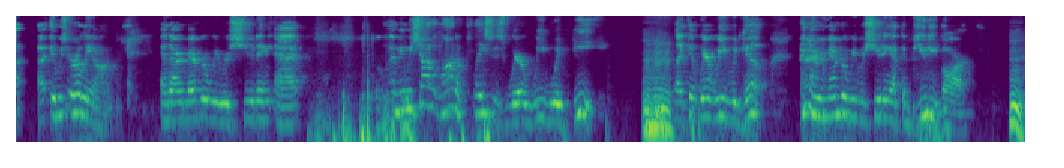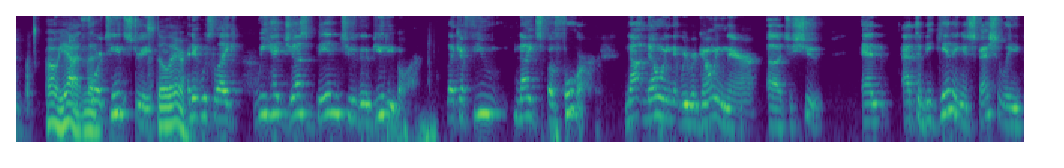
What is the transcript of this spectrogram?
Uh, uh, it was early on. And I remember we were shooting at, I mean, we shot a lot of places where we would be, Mhm. like that where we would go. I remember we were shooting at the Beauty Bar Oh yeah. on and the- 14th Street. Still there? And it was like we had just been to the beauty bar like a few nights before, not knowing that we were going there uh, to shoot. And at the beginning, especially,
